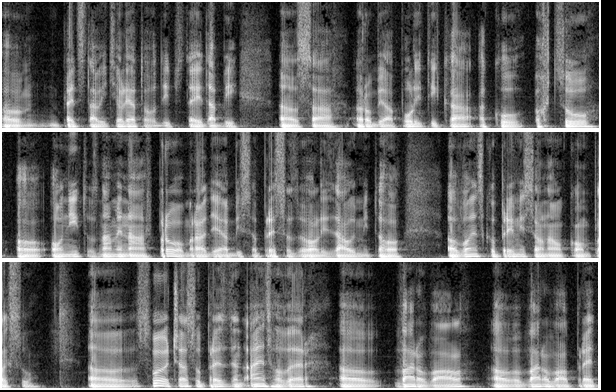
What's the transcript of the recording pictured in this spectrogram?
um, predstavitelia toho Deep State, aby uh, sa robila politika, ako chcú oni, to znamená v prvom rade, aby sa presadzovali záujmy toho vojensko-priemyselného komplexu. Svojho času prezident Eisenhower uh, varoval, varoval pred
